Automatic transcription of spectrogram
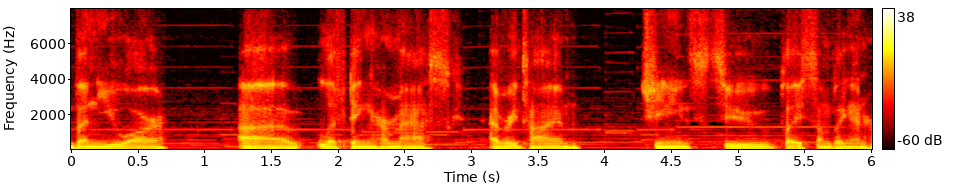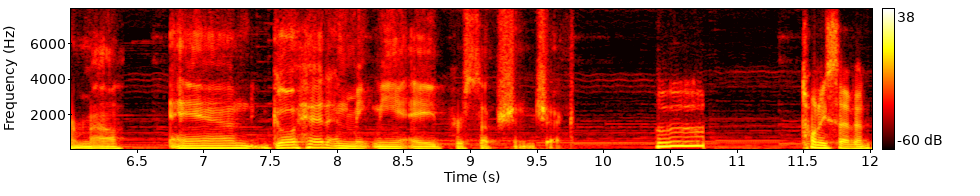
than you are, uh, lifting her mask every time she needs to place something in her mouth. And go ahead and make me a perception check. Twenty-seven.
